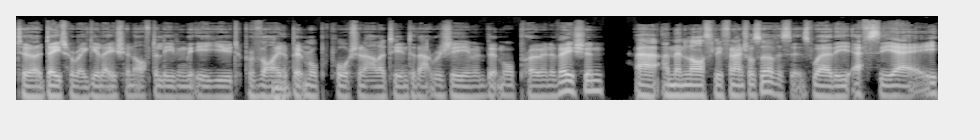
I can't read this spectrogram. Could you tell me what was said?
to data regulation after leaving the EU to provide yeah. a bit more proportionality into that regime and a bit more pro innovation. Uh, and then lastly, financial services, where the FCA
